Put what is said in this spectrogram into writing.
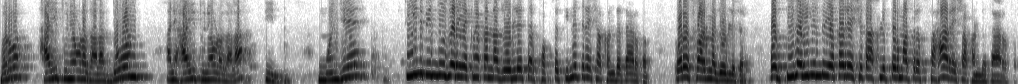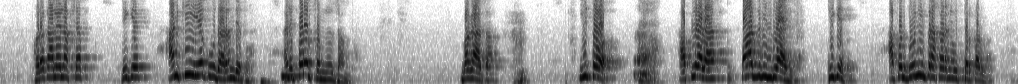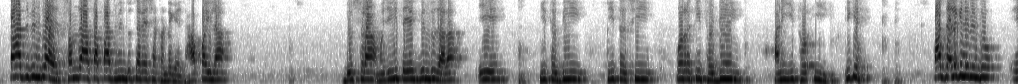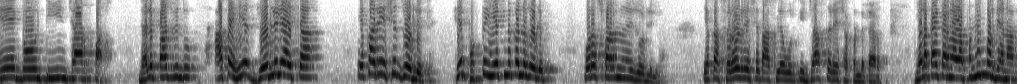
बरोबर? हा इथून एवढा झाला दोन आणि हा इथून एवढा झाला तीन. म्हणजे तीन बिंदू जर एकमेकांना जोडले तर फक्त तीनच रेषाखंड तयार होतात. परस्परांना जोडले तर. पण तीनही बिंदू एका रेषेत असले तर मात्र सहा रेषाखंड तयार होतो फरक आलाय लक्षात? ठीक आहे. आणखी एक उदाहरण देतो आणि परत समजून सांगतो. बघा आता. इथं आपल्याला पाच बिंदू आहेत. ठीक आहे. आपण दोन्ही प्रकाराने उत्तर काढू. पाच बिंदू आहेत. समजा आता पाच बिंदूचा रेषाखंड घ्यायचा. हा पहिला. दुसरा म्हणजे इथं एक बिंदू झाला. ए इथं बी इथं सी परत इथं डी आणि इथं ई. ठीक आहे? पाच झाले की नाही बिंदू? एक दोन तीन चार पाच. झाले पाच बिंदू. आता हे जोडलेले आहेत का? एका रेषेत जोडलेत. हे फक्त एकमेकांना जोडलेत. परस्परांना नाही जोडलेले. एका सरळ रेषेत असल्यावरती जास्त रेषाखंड तयार होतात. याला काय करणार आपण? नंबर देणार.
